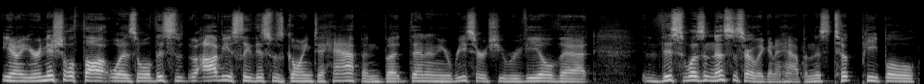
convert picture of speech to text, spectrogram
you know your initial thought was well this is obviously this was going to happen but then in your research you reveal that this wasn't necessarily going to happen this took people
